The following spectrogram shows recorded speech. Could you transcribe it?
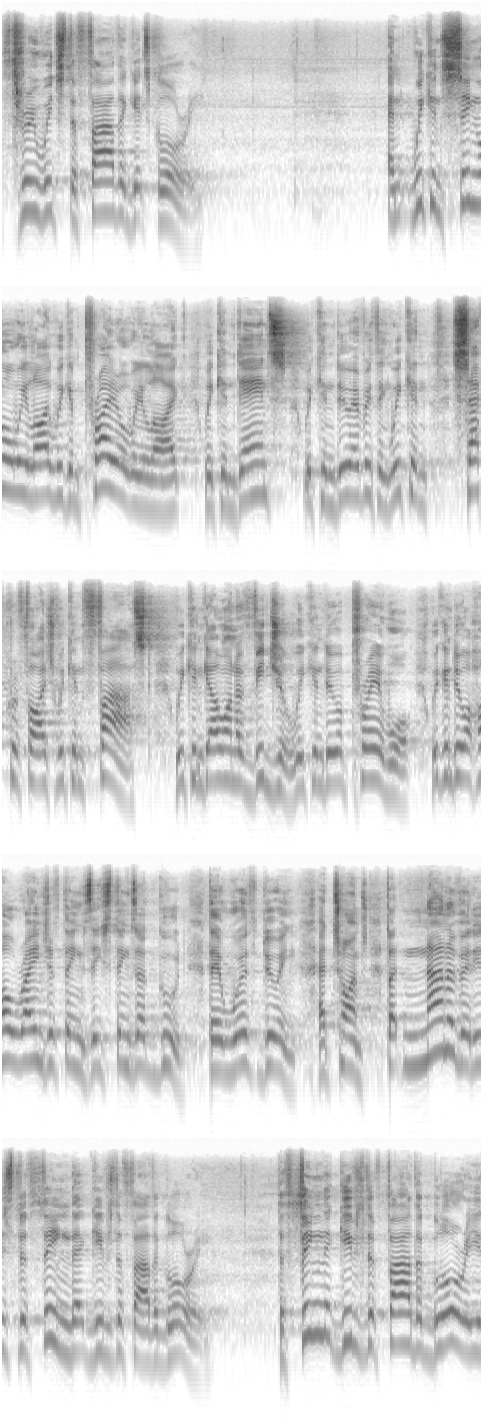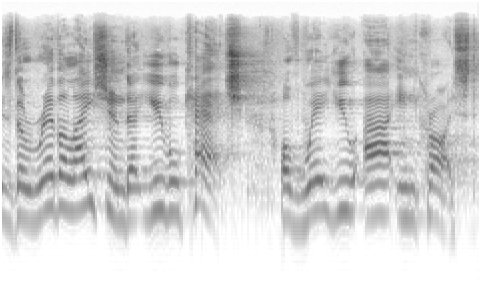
through which the Father gets glory. And we can sing all we like, we can pray all we like, we can dance, we can do everything. We can sacrifice, we can fast, we can go on a vigil, we can do a prayer walk, we can do a whole range of things. These things are good, they're worth doing at times. But none of it is the thing that gives the Father glory. The thing that gives the Father glory is the revelation that you will catch of where you are in Christ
